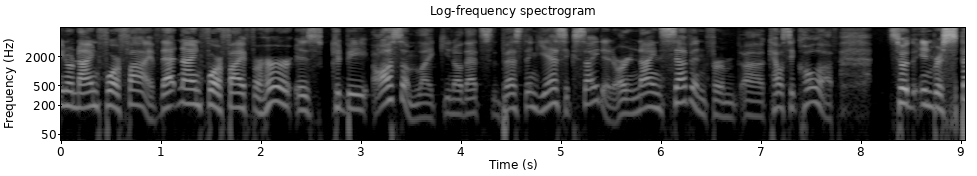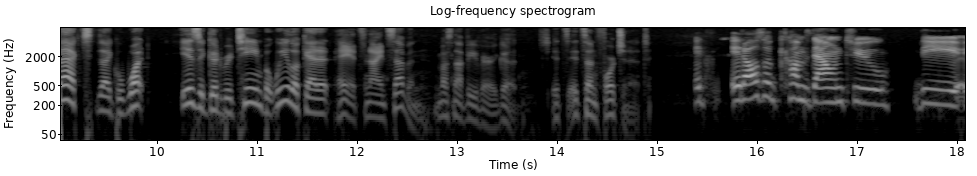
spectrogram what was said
you know, nine four five. That nine four five for her is could be awesome. Like you know, that's the best thing. Yes, excited. Or nine seven for uh, Kelsey Koloff. So in respect, like what is a good routine, but we look at it, hey, it's nine seven. It Must not be very good. It's it's unfortunate. It it also comes down to the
